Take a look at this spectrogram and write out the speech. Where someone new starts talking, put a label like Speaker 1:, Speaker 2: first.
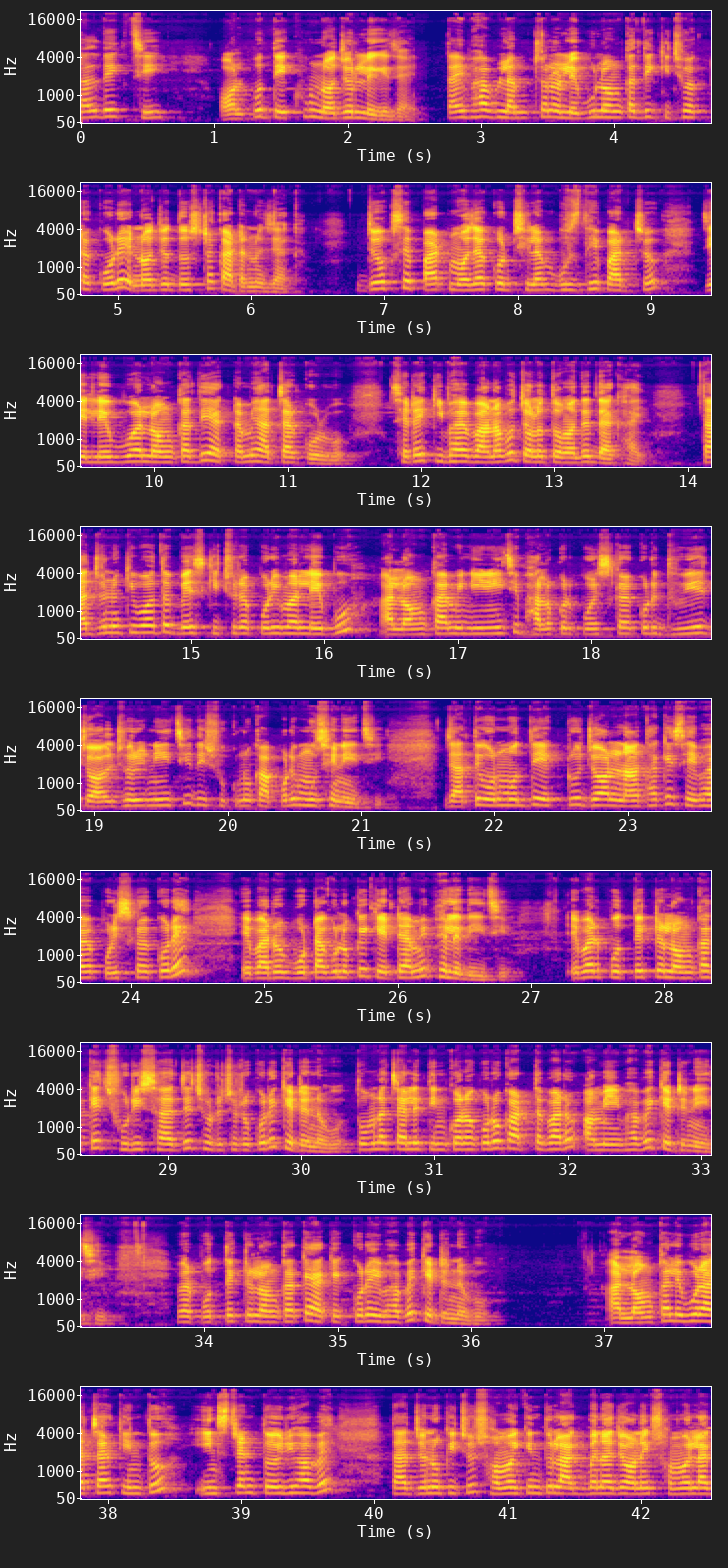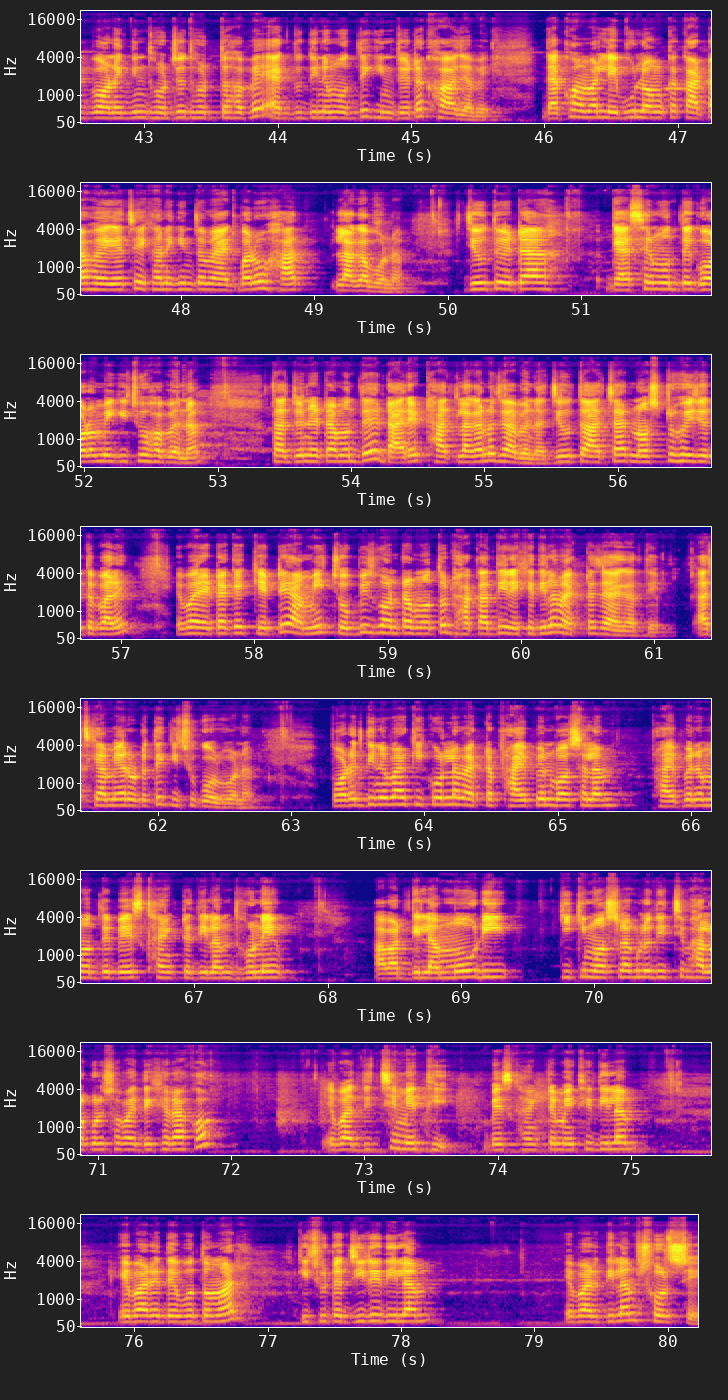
Speaker 1: আজকাল দেখছি অল্পতে খুব নজর লেগে যায়। তাই ভাবলাম, চলো লেবু লঙ্কা দিয়ে কিছু একটা করে নজর দোষটা কাটানো যাক। জোকসে পাট মজা করছিলাম, বুঝতেই পারছ যে লেবু আর লঙ্কা দিয়ে একটা আমি আচার করব। সেটাই কীভাবে বানাবো চলো তোমাদের দেখাই। তার জন্য কী বলতো, বেশ কিছুটা পরিমাণ লেবু আর লঙ্কা আমি নিয়ে নিয়েছি, ভালো করে পরিষ্কার করে ধুয়ে জল ঝরিয়ে নিয়েছি, দিয়ে শুকনো কাপড়ে মুছে নিয়েছি। যাতে ওর মধ্যে একটু জল না থাকে সেইভাবে পরিষ্কার করে এবার ওর বোটাগুলোকে কেটে আমি ফেলে দিয়েছি। এবার প্রত্যেকটা লঙ্কাকে ছুরির সাহায্যে ছোট ছোট করে কেটে নেব। তোমরা চাইলে তিন কোনা করেও কাটতে পারো, আমি এইভাবে কেটে নিয়েছি। এবার প্রত্যেকটা লঙ্কাকে এক এক করে এইভাবে কেটে নেব। আর লঙ্কা লেবুর আচার কিন্তু ইনস্ট্যান্ট তৈরি হবে, তার জন্য কিছু সময় কিন্তু লাগবে না যে অনেক সময় লাগবে অনেক দিন ধৈর্য ধরতে হবে, এক দু দিনের মধ্যে কিন্তু এটা খাওয়া যাবে। দেখো আমার লেবু লঙ্কা কাটা হয়ে গেছে, এখানে কিন্তু আমি একবারও হাত লাগাবো না। যেহেতু এটা গ্যাসের মধ্যে গরমে কিছু হবে না তার জন্য এটার মধ্যে ডাইরেক্ট হাত লাগানো যাবে না। যেহেতু আচার নষ্ট হয়ে যেতে পারে, এবার এটাকে কেটে আমি চব্বিশ ঘণ্টার মতো ঢাকা দিয়ে রেখে দিলাম একটা জায়গাতে। আজকে আমি আর ওটাতে কিছু করব না। পরের দিন এবার কী করলাম? একটা ফ্রাই প্যান বসালাম। ফ্রাই প্যানের মধ্যে বেশ খানিকটা দিলাম ধনে, আবার দিলাম মৌরি। কী কী মশলাগুলো দিচ্ছি ভালো করে সবাই দেখে রাখো। এবার দিচ্ছি মেথি। বেশ খানিকটা মেথি দিলাম। এবারে দেব তোমার কিছুটা জিরে দিলাম। এবার দিলাম সর্ষে।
